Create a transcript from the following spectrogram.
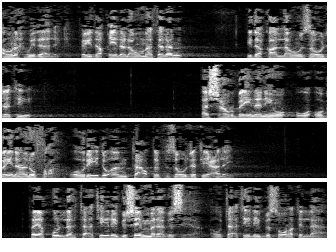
أو نحو ذلك. فإذا قيل له مثلا إذا قال له زوجتي أشعر بينني وبينها نفرة وأريد أن تعطف زوجتي علي. فيقول له تأتي لي بشيء من ملابسها أو تأتي لي بصورة لها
